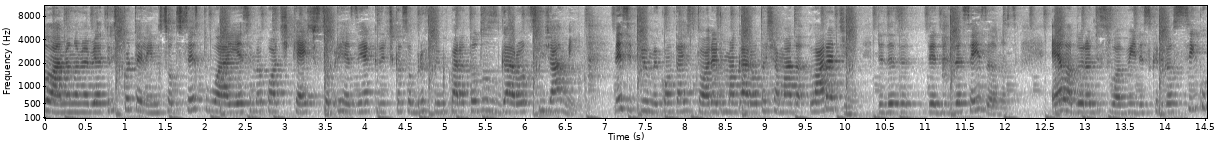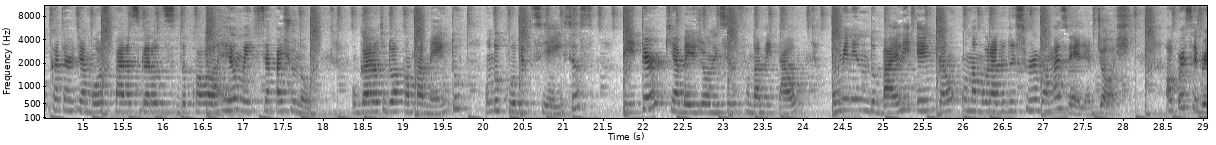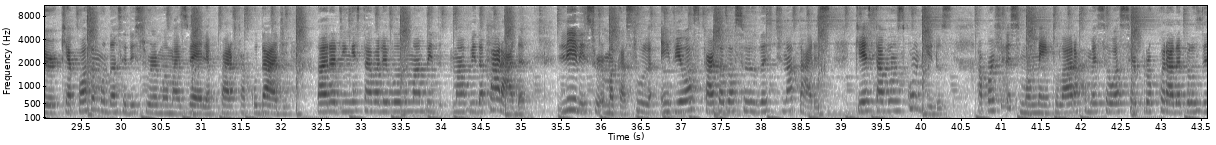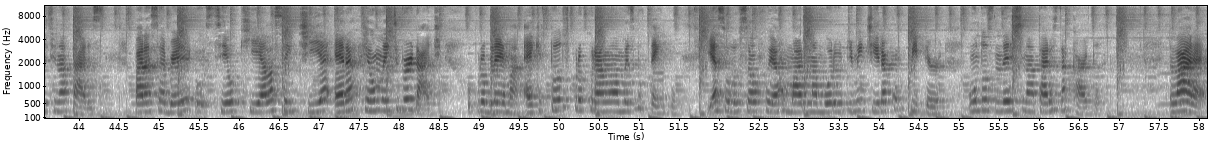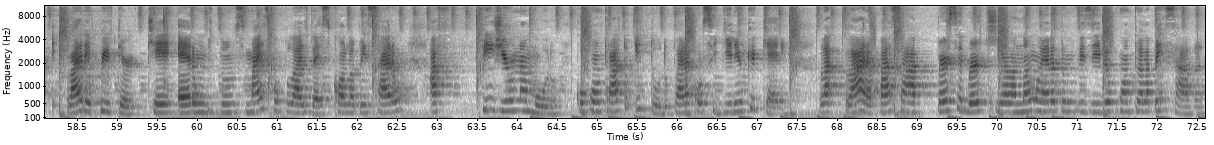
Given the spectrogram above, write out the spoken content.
meu nome é Beatriz Cortelino, sou do sexto A e esse é meu podcast sobre resenha crítica sobre o filme para todos os garotos que já amei. Nesse filme conta a história de uma garota chamada Lara Jean, de 16 anos. Ela, durante sua vida, escreveu cinco cartas de amor para os garotos do qual ela realmente se apaixonou. O garoto do acampamento, um do clube de ciências, Peter, que a beijou no ensino fundamental, o menino do baile e então o namorado de sua irmã mais velha, Josh. Ao perceber que após a mudança de sua irmã mais velha para a faculdade, Lara Jean estava levando uma vida, uma vida parada. Lily, sua irmã caçula, enviou as cartas aos seus destinatários, que estavam escondidos. A partir desse momento, Lara começou a ser procurada pelos destinatários para saber se o que ela sentia era realmente verdade. O problema é que todos procuraram ao mesmo tempo, e a solução foi arrumar um namoro de mentira com Peter, um dos destinatários da carta. Lara, Lara e Peter, que eram um dos mais populares da escola, pensaram a fingir um namoro, com contrato e tudo, para conseguirem o que querem. La Lara passa a perceber que ela não era tão invisível quanto ela pensava.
